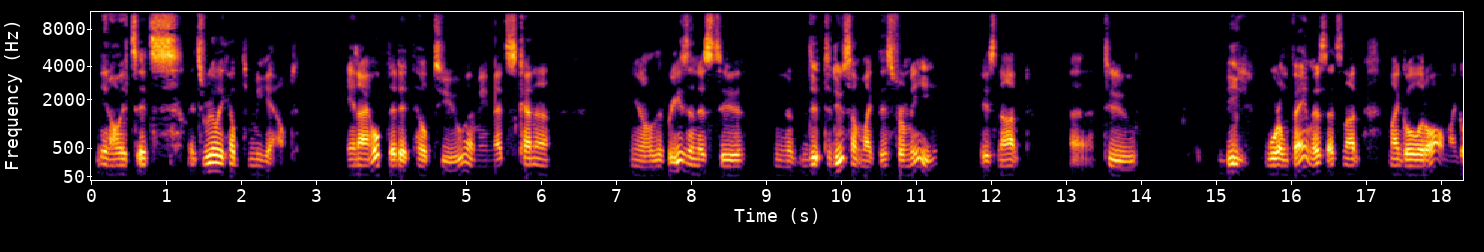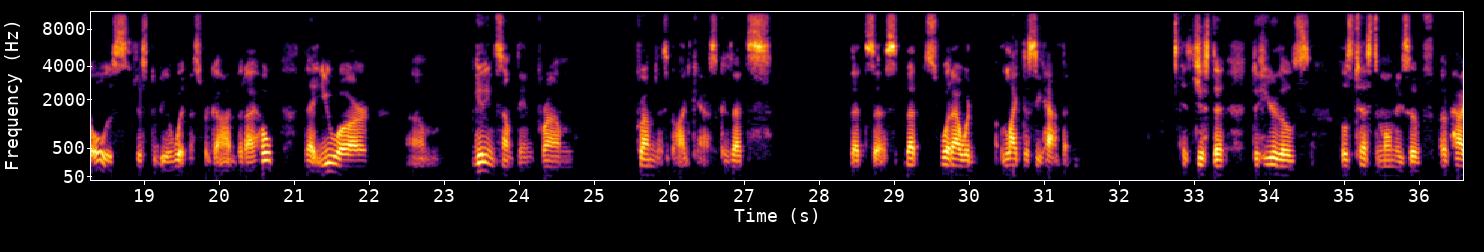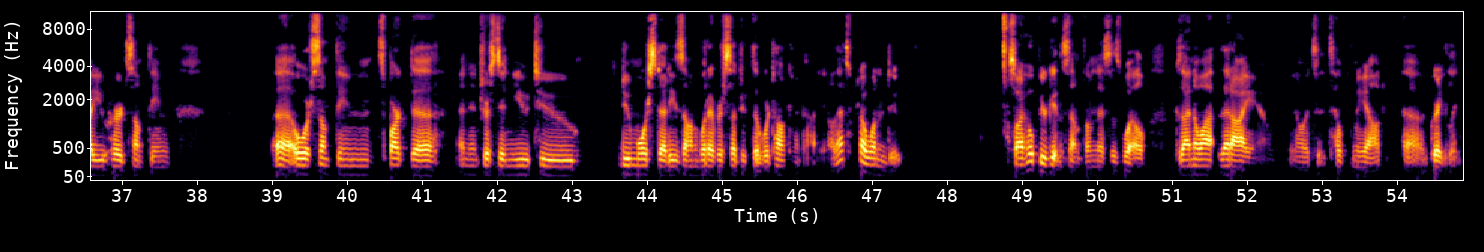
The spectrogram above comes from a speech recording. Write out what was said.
you know, it's it's it's really helped me out, and I hope that it helps you. I mean, that's kind of, you know, the reason is to, you know, to do something like this for me is not uh, to be world famous. That's not my goal at all. My goal is just to be a witness for God. But I hope that you are um, getting something from from this podcast because that's that's uh, that's what I would like to see happen. It's just to to hear those those testimonies of of how you heard something uh, or something sparked a, uh, an interest in you to do more studies on whatever subject that we're talking about. You know, that's what I want to do. So I hope you're getting some from this as well, because I know I, that I am. You know, it's it's helped me out uh, greatly.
